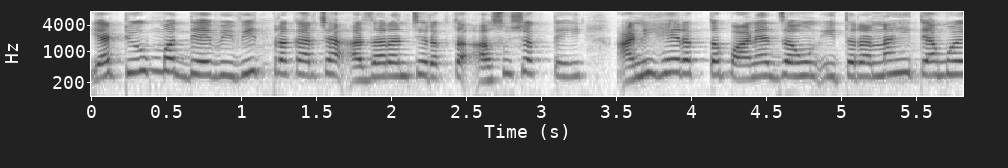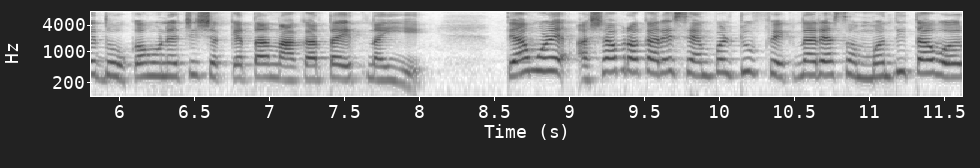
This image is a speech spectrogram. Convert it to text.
या ट्यूबमध्ये विविध प्रकारच्या आजारांचे रक्त असू शकते आणि हे रक्त पाण्यात जाऊन इतरांनाही त्यामुळे धोका होण्याची शक्यता नाकारता येत नाहीये. त्यामुळे अशा प्रकारे सॅम्पल ट्यूब फेकणाऱ्या संबंधितावर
